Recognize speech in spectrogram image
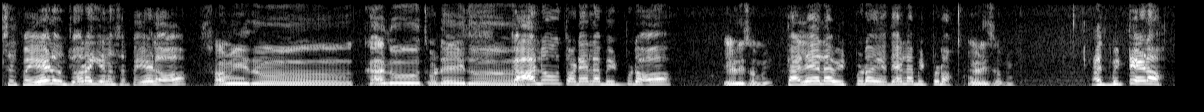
ಸ್ವಲ್ಪ ಹೇಳು ಜೋರಾಗಿ ಹೇಳು ಸ್ವಲ್ಪ ಹೇಳು. ಸ್ವಾಮಿ ಇದು ಕಾಲು ತೊಡೆ ಇದು ಕಾಲು ತೊಡೆ ಎಲ್ಲ ಬಿಟ್ಬಿಡು. ಹೇಳಿ ಸ್ವಾಮಿ. ತಲೆ ಎಲ್ಲ ಬಿಟ್ಬಿಡು ಎದೆ ಎಲ್ಲ ಬಿಟ್ಬಿಡು. ಹೇಳಿ ಸ್ವಾಮಿ. ಅದ್ ಬಿಟ್ಟು ಹೇಳು.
